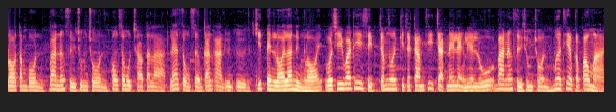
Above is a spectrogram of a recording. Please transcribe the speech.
รตำบล บ้านหนังสือชุมชน ห้องสมุดชาวตลาด และส่งเสริมการอ่านอื่น ๆ คิดเป็นร้อยละ 100 ตัวชี้วัดที่ 10จำนวนกิจกรรมที่จัดในแหล่งเรียนรู้ บ้านหนังสือชุมชน เมื่อเทียบกับเป้าหมาย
